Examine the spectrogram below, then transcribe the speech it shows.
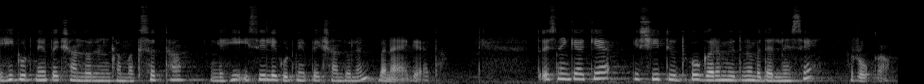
यही गुटनिरपेक्ष आंदोलन का मकसद था, यही इसीलिए गुटनिरपेक्ष आंदोलन बनाया गया था। तो इसने क्या किया कि शीत युद्ध को गर्म युद्ध में बदलने से रोका।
